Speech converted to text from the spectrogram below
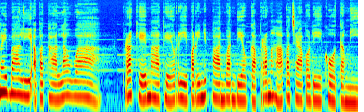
ในบาลีอปทานเล่าว่า พระเขมาเถรีปรินิพานวันเดียวกับพระมหาประชาบดีโคตมี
